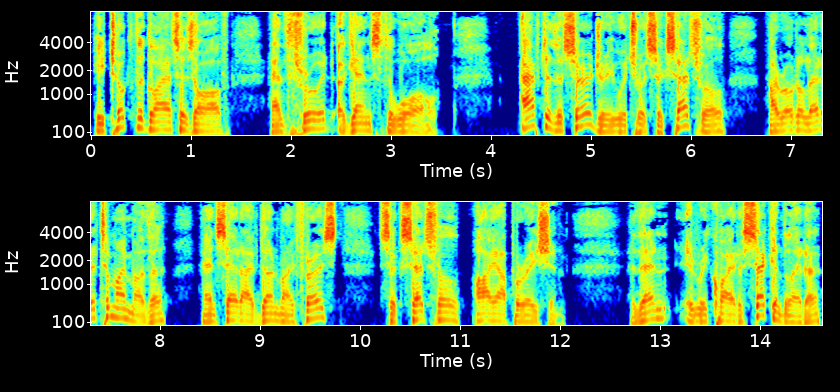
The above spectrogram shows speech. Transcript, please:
he took the glasses off and threw it against the wall. After the surgery, which was successful, I wrote a letter to my mother and said, I've done my first successful eye operation. And then it required a second letter.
